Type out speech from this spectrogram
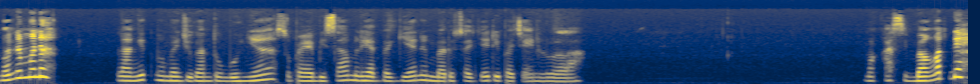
Mana-mana? Langit memajukan tubuhnya supaya bisa melihat bagian yang baru saja dibacain Lula. Makasih banget deh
